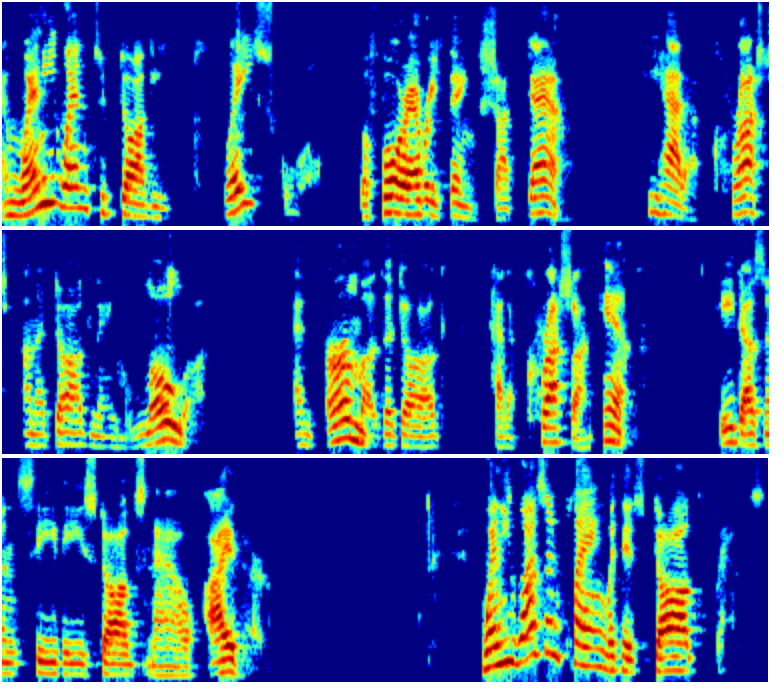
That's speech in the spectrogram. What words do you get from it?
And when he went to doggy play school before everything shut down, he had a crush on a dog named Lola, and Irma the dog had a crush on him. He doesn't see these dogs now either. When he wasn't playing with his dog friends,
